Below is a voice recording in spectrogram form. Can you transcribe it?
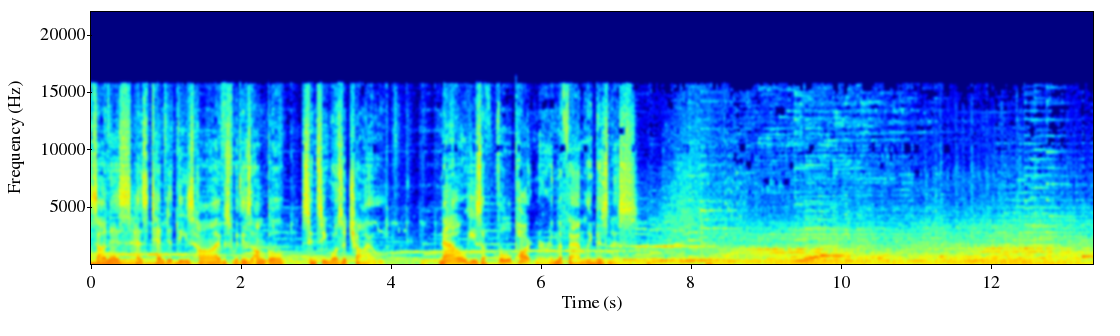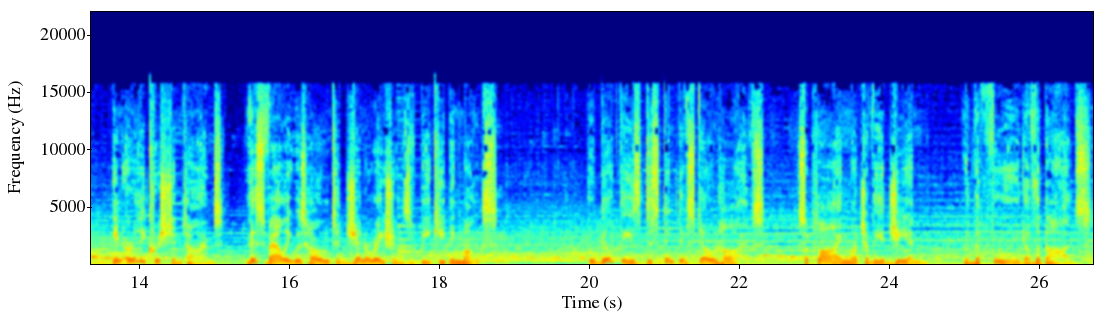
Zanes has tended these hives with his uncle since he was a child. Now he's a full partner in the family business. In early Christian times, this valley was home to generations of beekeeping monks who built these distinctive stone hives, supplying much of the Aegean with the food of the gods.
